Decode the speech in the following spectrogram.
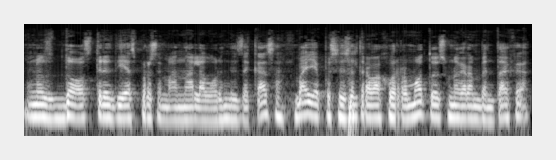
unos dos, tres días por semana laboren desde casa. Vaya, pues es el trabajo remoto, es una gran ventaja.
